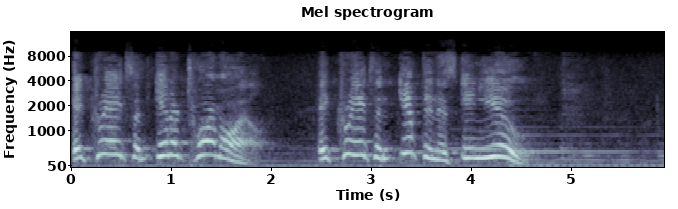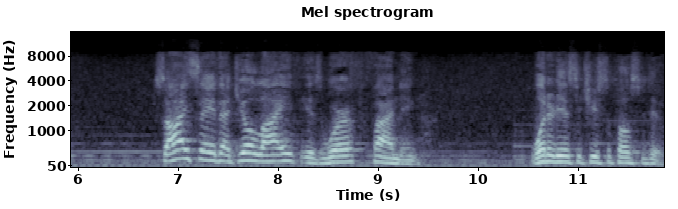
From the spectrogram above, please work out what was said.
It creates an inner turmoil. It creates an emptiness in you. So I say that your life is worth finding what it is that you're supposed to do.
